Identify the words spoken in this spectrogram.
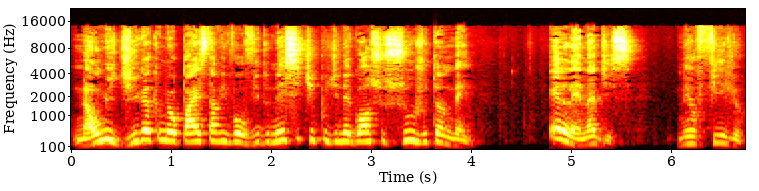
Não me diga que meu pai estava envolvido nesse tipo de negócio sujo também. Helena diz: Meu filho,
